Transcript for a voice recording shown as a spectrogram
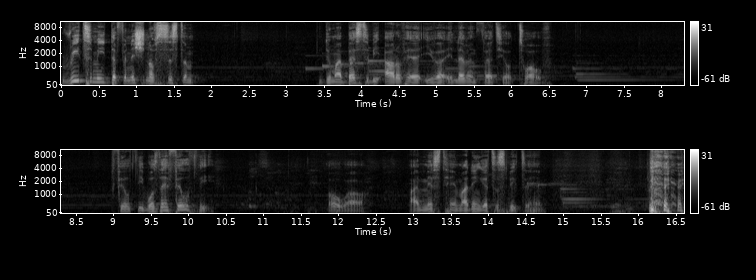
Read to me definition of system. Do my best to be out of here either 11:30 or 12 filthy. Was there filthy? Oh, wow. I missed him. I didn't get to speak to him.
